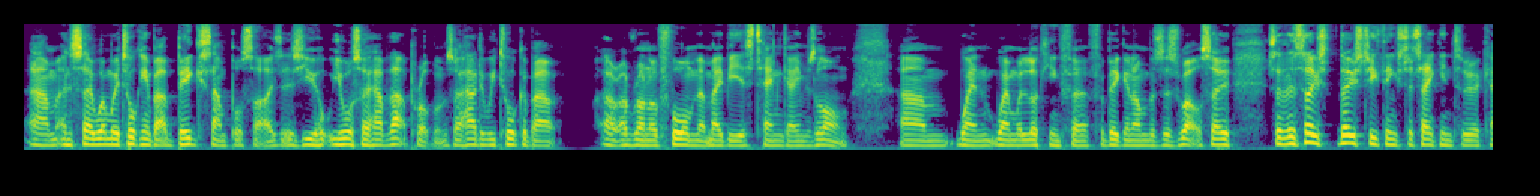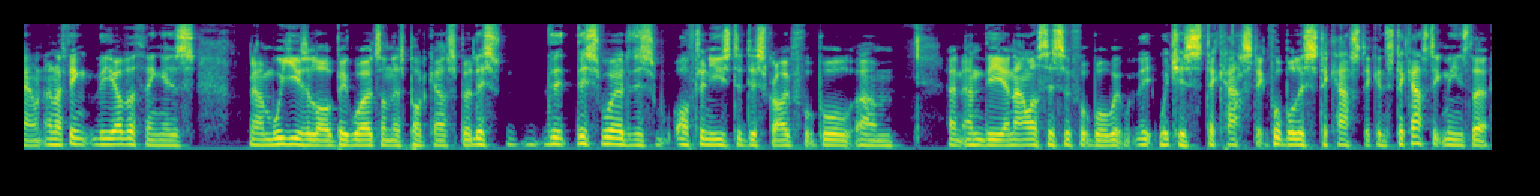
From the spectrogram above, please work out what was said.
Um, and so when we're talking about big sample sizes, you you also have that problem. So how do we talk about a, run of form that maybe is ten games long um, when when we're looking for, for bigger numbers as well? So so there's those those two things to take into account. And I think the other thing is um, we use a lot of big words on this podcast, but this th- this word is often used to describe football um, and and the analysis of football, which is stochastic. Football is stochastic, and stochastic means that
